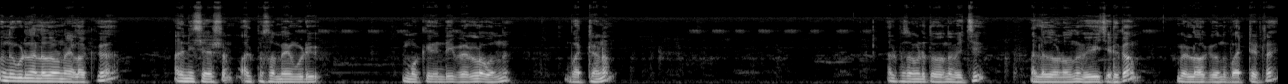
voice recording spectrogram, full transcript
ഒന്നുകൂടി നല്ലതോണം ഇളക്കുക. അതിനുശേഷം അല്പസമയം കൂടി നമുക്ക് ഇതിന്റെ ഈ വെള്ളം ഒന്ന് വറ്റണം. അല്പസമയം കൂടി തുറന്ന് വെച്ച് നല്ലതോണം ഒന്ന് വേവിച്ചെടുക്കാം. വെള്ളമൊക്കെ ഒന്ന് വറ്റട്ടെ.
